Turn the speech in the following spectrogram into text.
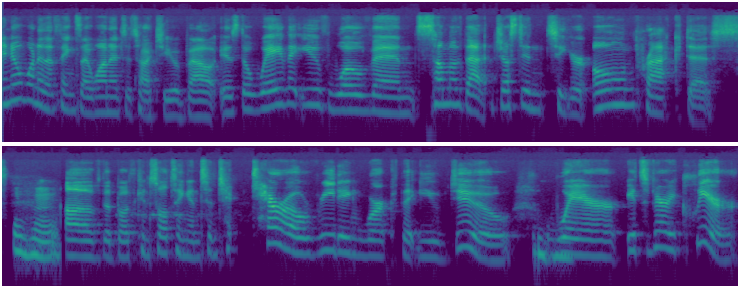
I know one of the things I wanted to talk to you about is the way that you've woven some of that just into your own practice mm-hmm. of the both consulting and t- tarot reading work that you do, mm-hmm. where it's very clear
